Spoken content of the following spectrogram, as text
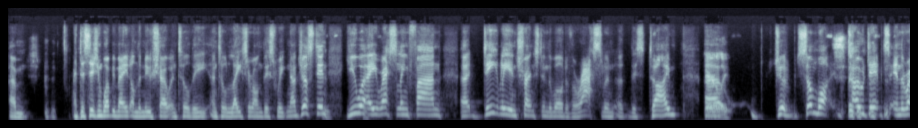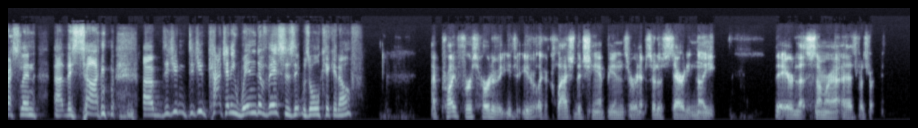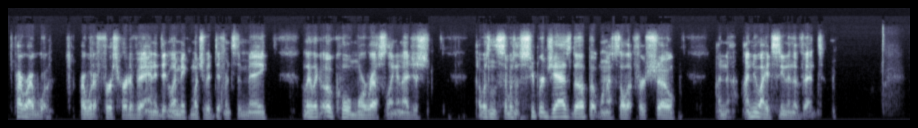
Um, a decision won't be made on the new show until the until later on this week. Now, Justin, you were a wrestling fan, uh, deeply entrenched in the world of the wrestling at this time. Uh, somewhat toe dipped in the wrestling at this time. Um, did you did you catch any wind of this as it was all kicking off? I probably first heard of it either either like a Clash of the Champions or an episode of Saturday Night that aired that summer. It's probably where I, where I would have first heard of it, and it didn't really make much of a difference to me. Like, like oh, cool, more wrestling, and I just I wasn't I wasn't super jazzed up, but when I saw that first show, I, I knew I had seen an event.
